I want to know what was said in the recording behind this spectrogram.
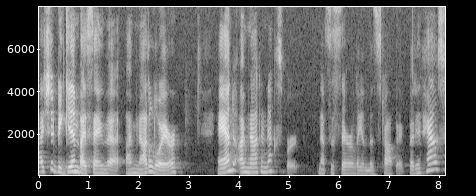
I should begin by saying that I'm not a lawyer and I'm not an expert necessarily in this topic, but it has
